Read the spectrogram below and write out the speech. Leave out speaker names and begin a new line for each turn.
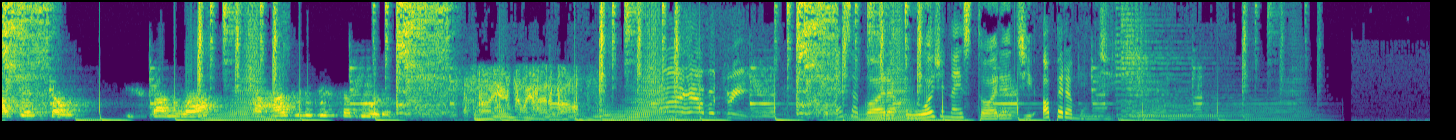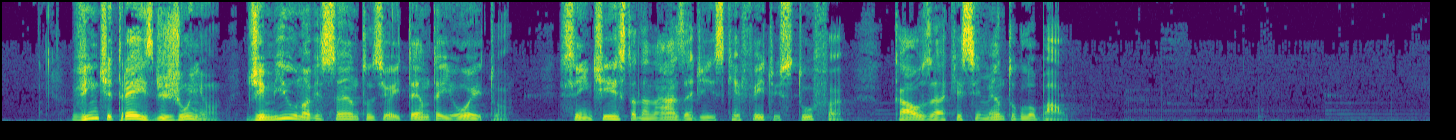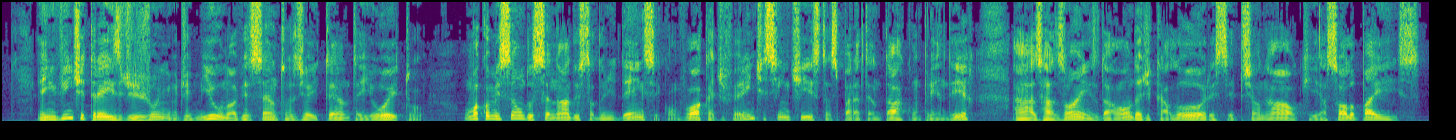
Atenção, está no ar a Rádio Libertadora.
Começa agora o Hoje na História de Ópera Mundi.
23 de junho de 1988. Cientista da NASA diz que efeito estufa causa aquecimento global. Em 23 de junho de 1988, uma comissão do Senado estadunidense convoca diferentes cientistas para tentar compreender as razões da onda de calor excepcional que assola o país.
